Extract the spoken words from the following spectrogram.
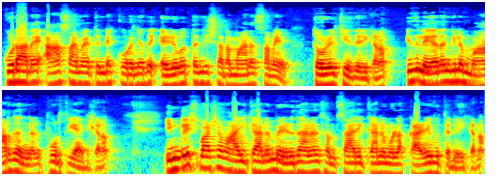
കൂടാതെ ആ സമയത്തിന്റെ കുറഞ്ഞത് എഴുപത്തഞ്ച് ശതമാനം സമയം തൊഴിൽ ചെയ്തിരിക്കണം. ഇതിലേതെങ്കിലും മാർഗങ്ങൾ പൂർത്തിയായിരിക്കണം. ഇംഗ്ലീഷ് ഭാഷ വായിക്കാനും എഴുതാനും സംസാരിക്കാനുമുള്ള കഴിവ് തെളിയിക്കണം.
